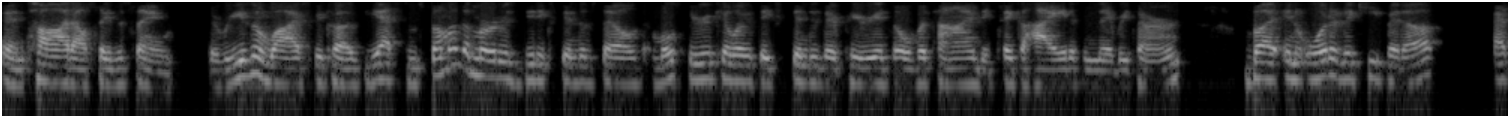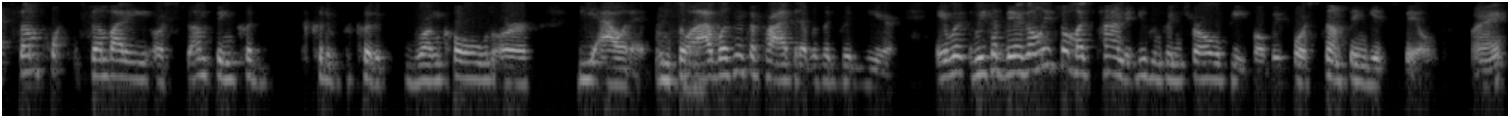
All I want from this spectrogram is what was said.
And Todd, I'll say the same. The reason why is because, yes, some of the murders did extend themselves. Most serial killers, they extended their periods over time. They take a hiatus and they return. But in order to keep it up, at some point, somebody or something could could have could have run cold or be outed. And so I wasn't surprised that it was a good year. It was because there's only so much time that you can control people before something gets spilled, right?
